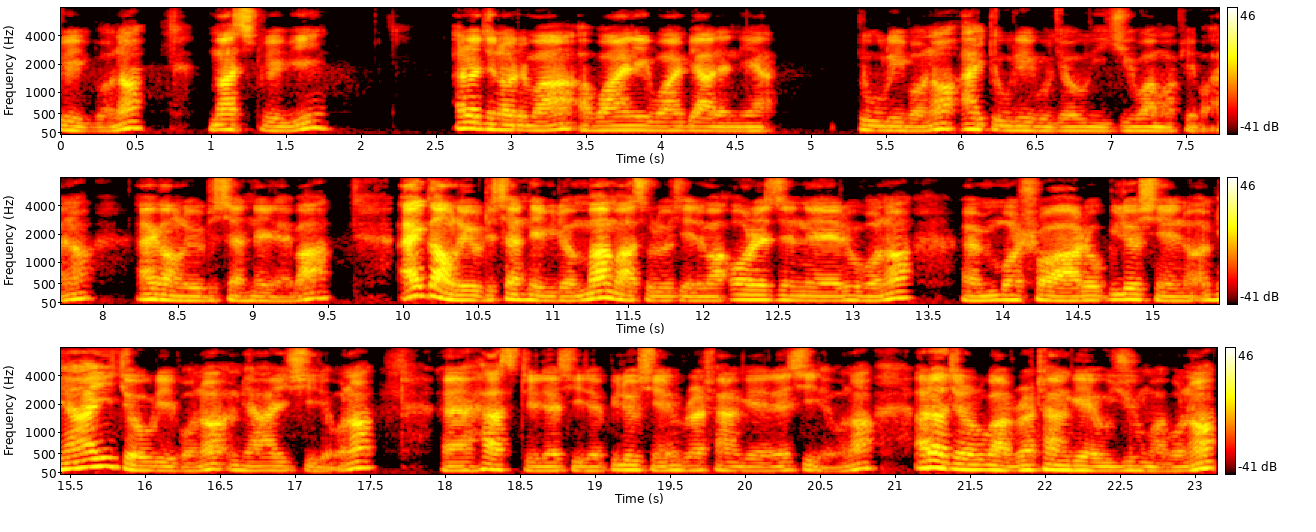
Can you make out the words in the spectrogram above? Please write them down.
တွေ့ပြီပေါ့နော် mask တွေ့ပြီအဲ့တော့ကျွန်တော်ဒီမှာအဝိုင်းလေးဝိုင်းပြတဲ့နေရာတူလေးပေါ့နော်အဲ့တူလေးကိုကျွန်တော်ဒီယူရမှာဖြစ်ပါတယ်နော် အဲ့ကောင်လေးကိုတစ်ချက်နှိပ်လိုက်ပါအဲ့ကောင်လေးကိုတစ်ချက်နှိပ်ပြီးတော့မတ်မှာဆိုလို့ရှိရင်ဒီမှာ original တို့ပေါ့နော်အဲ moshwa တို့ပြီးလို့ရှိရင်တော့အများကြီးကြုံတွေပေါ့နော်အများကြီးရှိတယ်ပေါ့နော်အဲ hash တွေလည်းရှိတယ်ပြီးလို့ရှိရင် rectangle လည်းရှိတယ်ပေါ့နော်အဲ့တော့ကျွန်တော်တို့က rectangle ကိုယူမှာပေါ့နော်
